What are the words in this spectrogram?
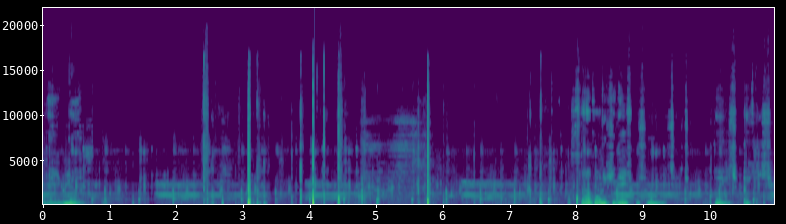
Burayı biliyorum. Saat 12'de hiçbir şey olmayacak. Buraya geçip bekleyeceğim.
